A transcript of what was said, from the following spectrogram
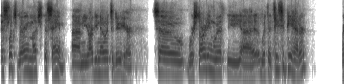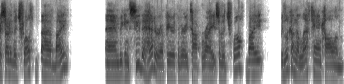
This looks very much the same. Um, you already know what to do here. So we're starting with the uh, with the TCP header. We're starting the 12th uh, byte, and we can see the header up here at the very top right. So the 12th byte, we look on the left-hand column.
